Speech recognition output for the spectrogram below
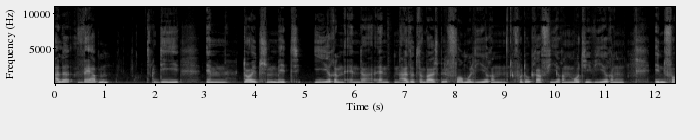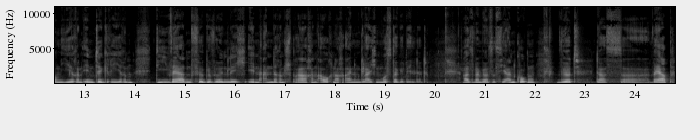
alle Verben, die im Deutschen mit ihren enden, also zum Beispiel formulieren, fotografieren, motivieren, informieren, integrieren, die werden für gewöhnlich in anderen Sprachen auch nach einem gleichen Muster gebildet. Also wenn wir uns das hier angucken, wird das äh, Verb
